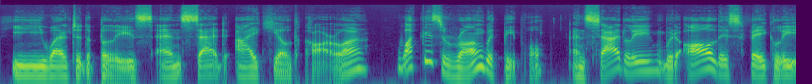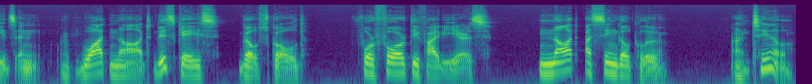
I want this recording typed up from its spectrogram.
he went to the police and said, I killed Carla. What is wrong with people? And sadly, with all these fake leads and whatnot, this case goes cold for 45 years. Not a single clue. Until.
